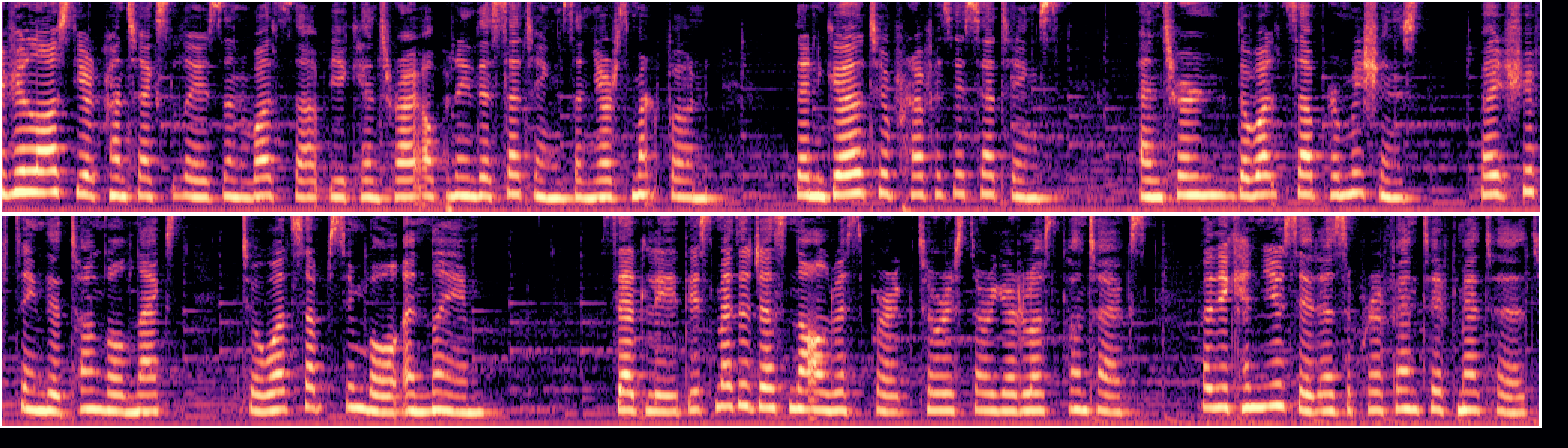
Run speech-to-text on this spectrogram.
If you lost your contacts list on WhatsApp, you can try opening the settings on your smartphone then go to Privacy Settings and turn the WhatsApp permissions by shifting the toggle next to WhatsApp symbol and name. Sadly, this method does not always work to restore your lost contacts, but you can use it as a preventive method.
